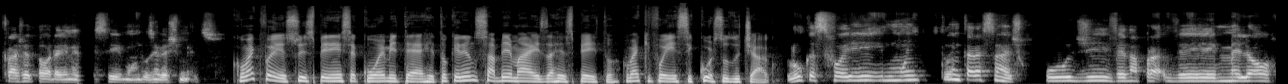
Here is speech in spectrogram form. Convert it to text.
trajetória aí nesse mundo dos investimentos. Como é que foi a sua experiência com o MTR? Estou querendo saber mais a respeito. Como é que foi esse curso do Thiago? Lucas, foi muito interessante pude ver, na pra... ver melhor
